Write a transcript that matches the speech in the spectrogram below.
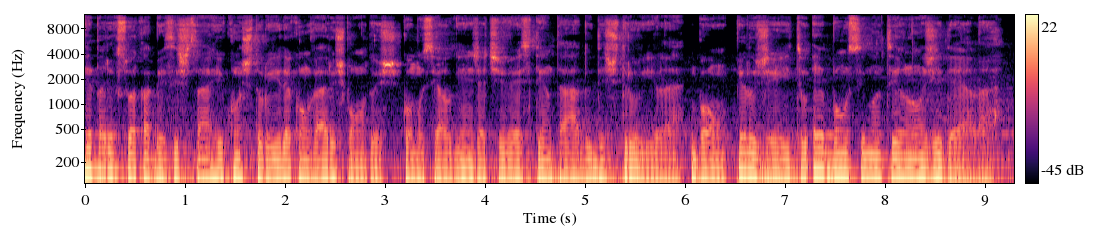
Repare que sua cabeça está reconstruída com vários pontos, como se alguém já tivesse tentado destruí-la. Bom, pelo jeito, é bom se manter longe dela.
